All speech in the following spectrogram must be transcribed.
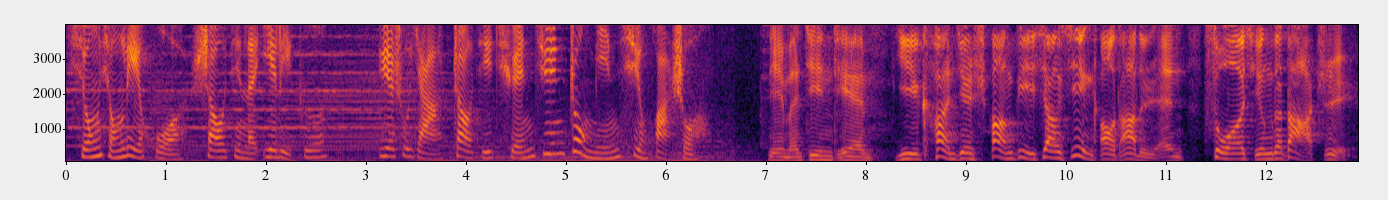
熊熊烈火烧尽了耶利哥。约书亚召集全军众民训话说：“你们今天已看见上帝向信靠他的人所行的大事。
